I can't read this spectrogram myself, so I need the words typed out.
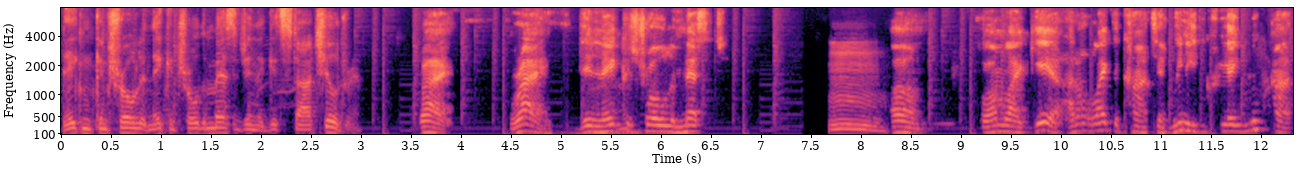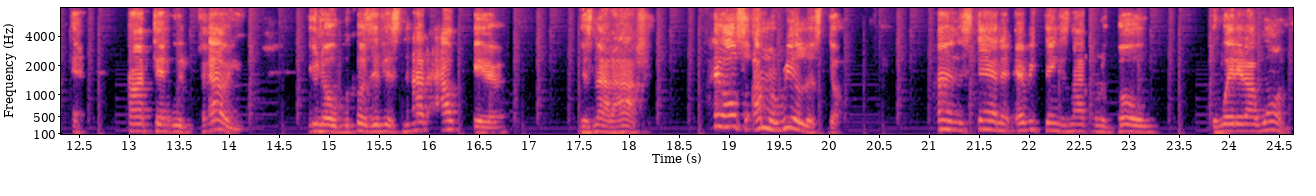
They can control it and they control the messaging that gets to our children. Right, right. Then they control the message. Mm. Um, so I'm like, yeah, I don't like the content. We need to create new content, content with value, you know, because if it's not out there, it's not an option. I also, I'm a realist though. I understand that everything is not going to go the way that I want. it.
